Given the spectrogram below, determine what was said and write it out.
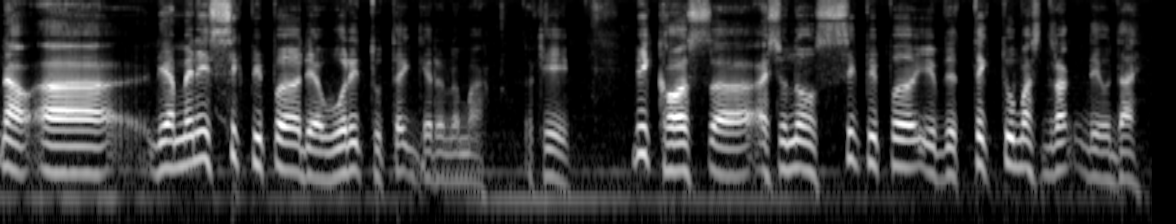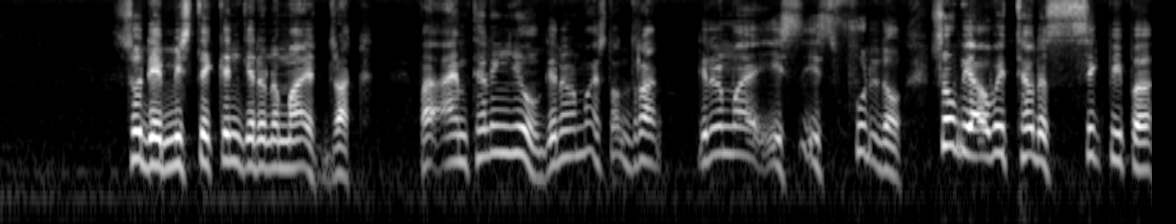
Now, uh, there are many sick people, they are worried to take Ganoderma, okay? Because, uh, as you know, sick people, if they take too much drug, they will die. So they mistaken Ganoderma as drug. But I'm telling you, Ganoderma is not drug. Ganoderma is, is food, you know. So we always tell the sick people,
